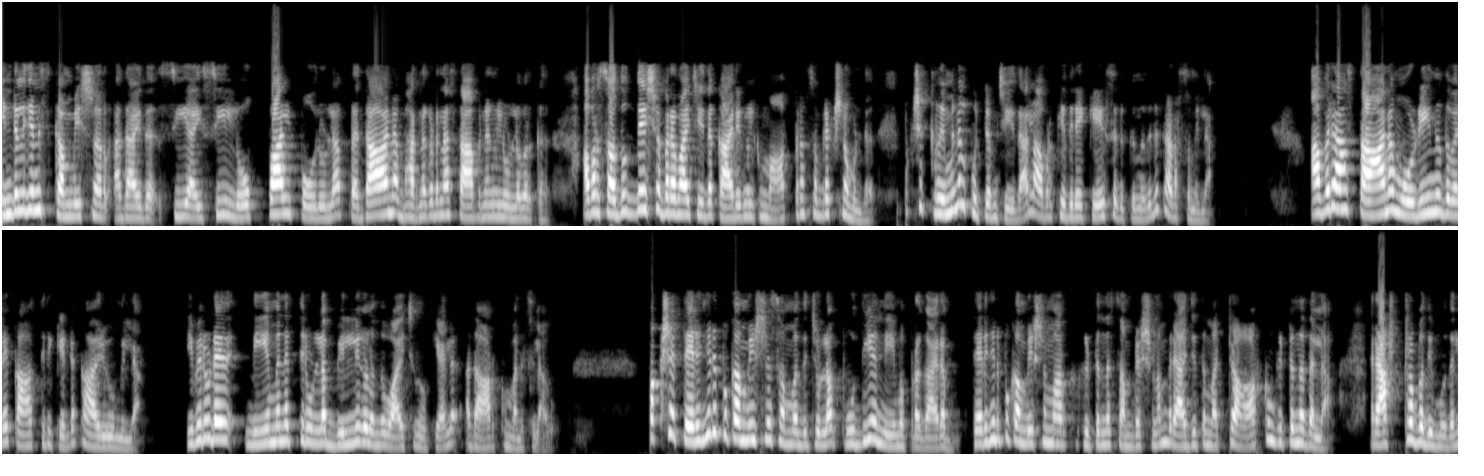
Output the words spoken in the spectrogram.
intelligence commissioner അതായത് സി ഐ സി ലോക്പാൽ പോലുള്ള പ്രധാന ഭരണഘടനാ സ്ഥാപനങ്ങളിലുള്ളവർക്ക് അവർ സതുദ്ദേശപരമായി ചെയ്ത കാര്യങ്ങൾക്ക് മാത്രം സംരക്ഷണമുണ്ട്. പക്ഷെ ക്രിമിനൽ കുറ്റം ചെയ്താൽ അവർക്കെതിരെ കേസെടുക്കുന്നതിന് തടസ്സമില്ല. അവർ ആ സ്ഥാനം ഒഴിയുന്നത് വരെ കാത്തിരിക്കേണ്ട കാര്യവുമില്ല. ഇവരുടെ നിയമനത്തിലുള്ള ബില്ലുകളൊന്ന് വായിച്ചു നോക്കിയാൽ അത് ആർക്കും മനസ്സിലാകും പക്ഷെ തെരഞ്ഞെടുപ്പ് കമ്മീഷനെ സംബന്ധിച്ചുള്ള പുതിയ നിയമപ്രകാരം തെരഞ്ഞെടുപ്പ് കമ്മീഷണർമാർക്ക് കിട്ടുന്ന സംരക്ഷണം രാജ്യത്ത് മറ്റാർക്കും കിട്ടുന്നതല്ല. രാഷ്ട്രപതി മുതൽ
